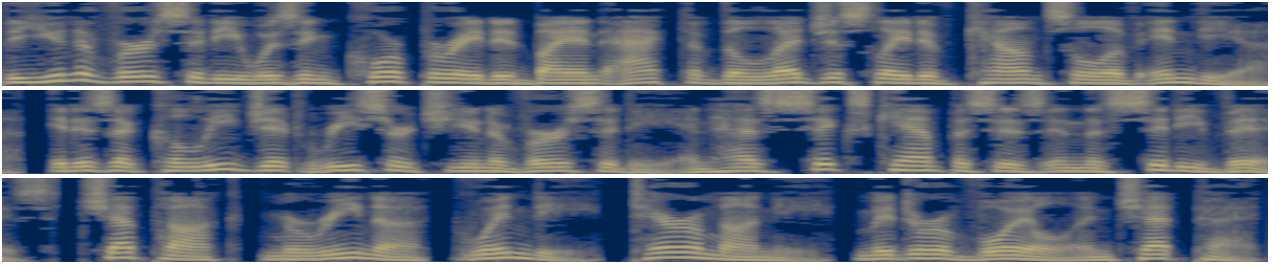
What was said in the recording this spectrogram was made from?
The university was incorporated by an Act of the Legislative Council of India. It is a collegiate research university and has six campuses in the city viz. Chepauk, Marina, Guindy, Taramani, Madurai and Chetpet.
